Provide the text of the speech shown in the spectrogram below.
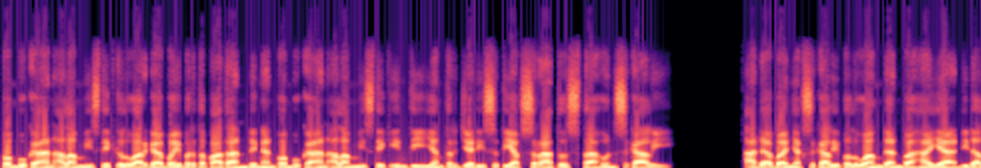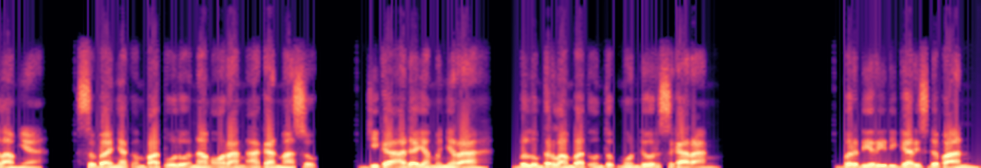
pembukaan alam mistik keluarga Bai bertepatan dengan pembukaan alam mistik inti yang terjadi setiap seratus tahun sekali. Ada banyak sekali peluang dan bahaya di dalamnya. Sebanyak 46 orang akan masuk. Jika ada yang menyerah, belum terlambat untuk mundur sekarang. Berdiri di garis depan,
